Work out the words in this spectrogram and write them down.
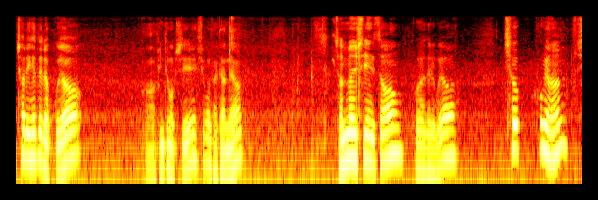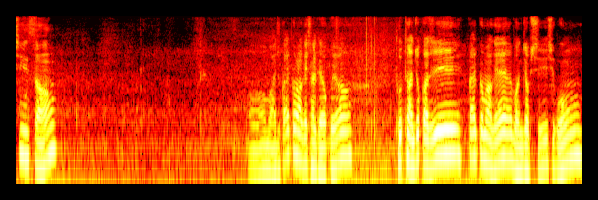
처리해 드렸고요. 어, 빈틈없이 시공 잘 되었네요. 전면 시인성 보여드리고요. 측 후면 시인성. 어, 뭐 아주 깔끔하게 잘 되었고요 도트 안쪽까지 깔끔하게 먼지 없이 시공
